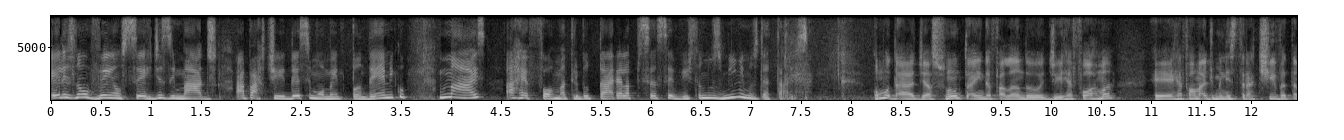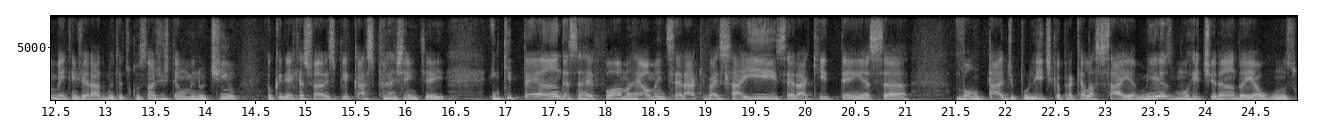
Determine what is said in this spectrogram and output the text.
eles não venham ser dizimados a partir desse momento pandêmico, mas a reforma tributária ela precisa ser vista nos mínimos detalhes. Vamos mudar de assunto, ainda falando de reforma. É, reforma administrativa também tem gerado muita discussão. A gente tem um minutinho. Eu queria que a senhora explicasse para a gente aí em que pé anda essa reforma. Realmente, será que vai sair? Será que tem essa vontade política para que ela saia, mesmo retirando aí alguns,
